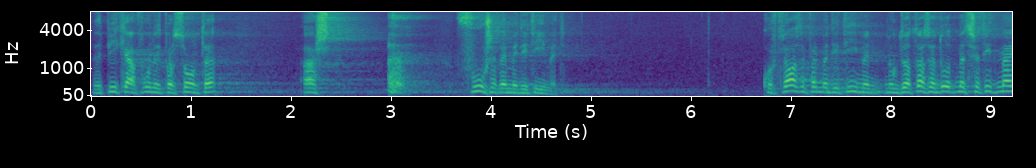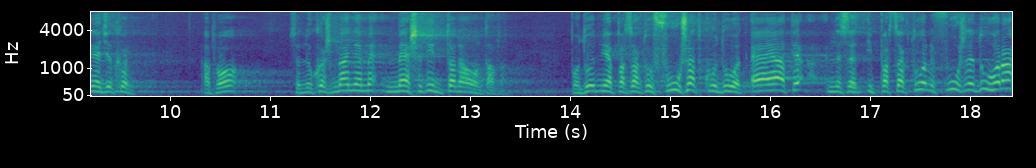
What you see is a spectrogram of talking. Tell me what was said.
Dhe pika e fundit për sonte është fushat e meditimit. Kur flasim për meditimin, nuk do të thotë se duhet me të shëtit mendja gjithkun. Apo, se nuk është mendja me, me shëtit në tona anët. Po duhet me ja përcaktu fushat ku duhet. E ajo, nëse i përcakton fushat e duhura,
